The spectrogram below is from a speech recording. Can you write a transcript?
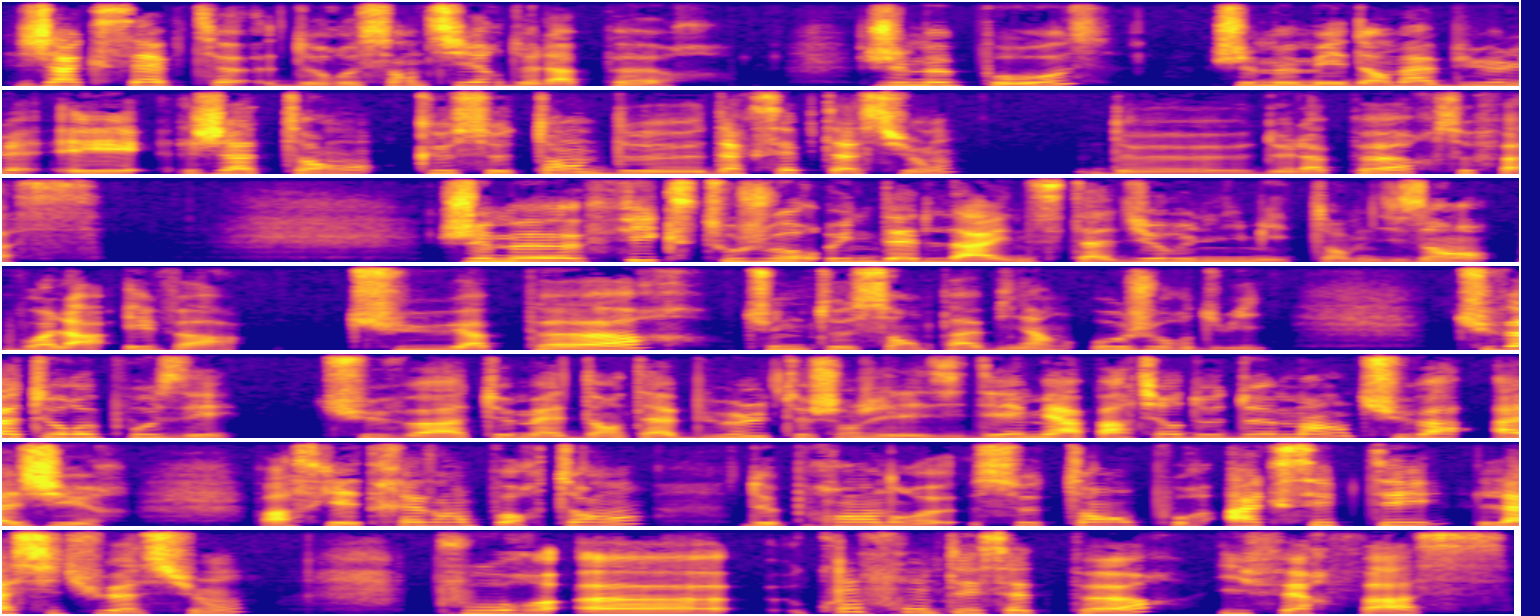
J'accepte de ressentir de la peur. Je me pose, je me mets dans ma bulle et j'attends que ce temps d'acceptation de, de la peur se fasse. Je me fixe toujours une deadline, c'est-à-dire une limite, en me disant voilà, Eva, tu as peur, tu ne te sens pas bien aujourd'hui, tu vas te reposer, tu vas te mettre dans ta bulle, te changer les idées, mais à partir de demain, tu vas agir. Parce qu'il est très important de prendre ce temps pour accepter la situation, pour euh, confronter cette peur, y faire face,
